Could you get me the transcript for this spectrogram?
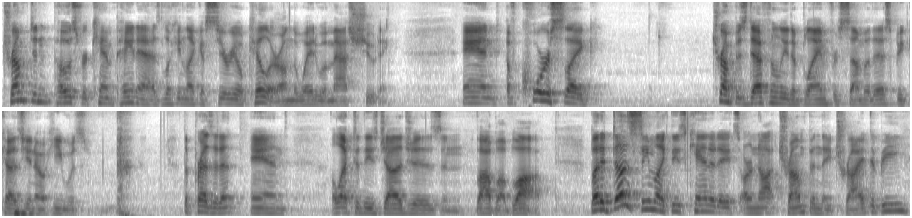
Trump didn't pose for campaign ads looking like a serial killer on the way to a mass shooting. And of course, like, Trump is definitely to blame for some of this because, you know, he was the president and elected these judges and blah, blah, blah. But it does seem like these candidates are not Trump and they tried to be.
